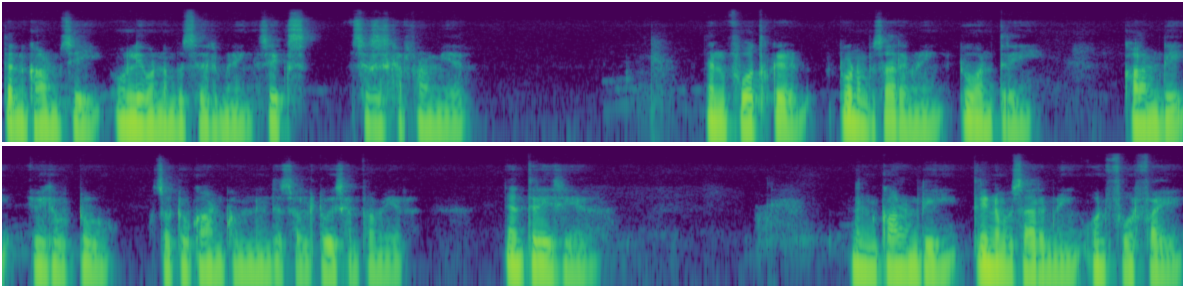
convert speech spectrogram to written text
Then column C, only one number is remaining, 6. 6 is confirmed here. Then 4th grade, 2 numbers are remaining, 2 and 3. Column D, we have 2. So 2 can't come in the cell. 2 is confirmed here. Then 3 is here. Then column D, 3 numbers are remaining, 1, 4, 5.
